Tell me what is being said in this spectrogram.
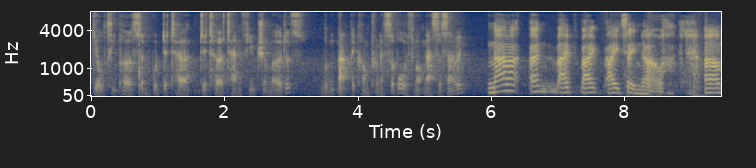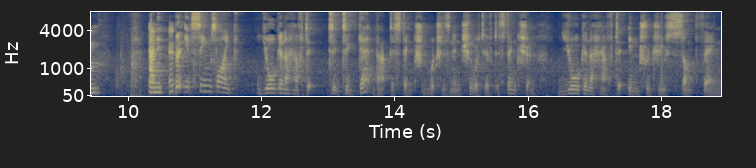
guilty person would deter, deter 10 future murders, wouldn't that become permissible if not necessary? Not, a, I, I, I say no. Um, and, and it, but it seems like you're going to have to, to, to get that distinction, which is an intuitive distinction, you're going to have to introduce something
